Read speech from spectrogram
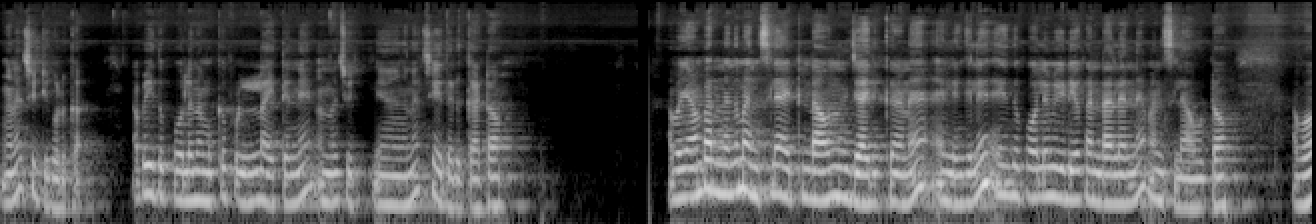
അങ്ങനെ ചുറ്റി കൊടുക്കുക. അപ്പോൾ ഇതുപോലെ നമുക്ക് ഫുള്ളായിട്ട് തന്നെ ഒന്ന് ചുറ്റി അങ്ങനെ ചെയ്തെടുക്കാം കേട്ടോ അപ്പോൾ ഞാൻ പറഞ്ഞത് മനസ്സിലായിട്ടുണ്ടാവും എന്ന് വിചാരിക്കുകയാണ്. അല്ലെങ്കിൽ ഇതുപോലെ വീഡിയോ കണ്ടാൽ തന്നെ മനസ്സിലാവും കേട്ടോ അപ്പോൾ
